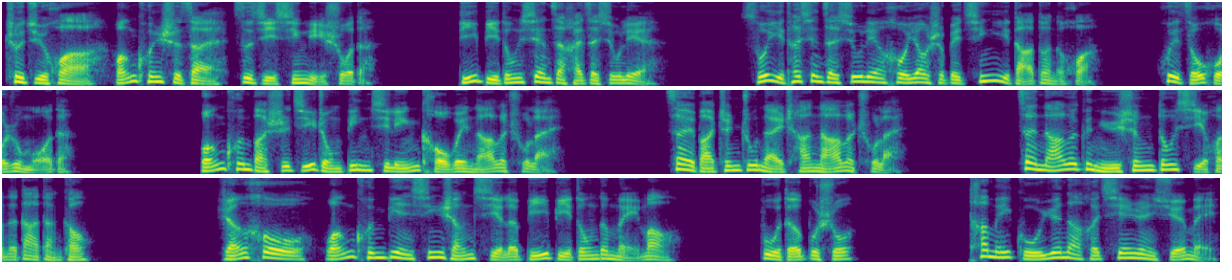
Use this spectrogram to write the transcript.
这句话王坤是在自己心里说的。比比东现在还在修炼，所以他现在修炼后要是被轻易打断的话。会走火入魔的。王坤把十几种冰淇淋口味拿了出来，再把珍珠奶茶拿了出来，再拿了个女生都喜欢的大蛋糕，然后王坤便欣赏起了比比东的美貌。不得不说，她没古约娜和千仞雪美，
